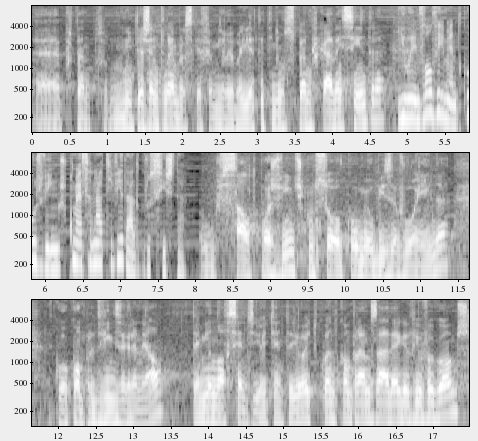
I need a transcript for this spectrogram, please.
Uh, portanto, muita gente lembra-se que a família Baeta tinha um supermercado em Sintra. E o envolvimento com os vinhos começa na atividade grossista. O salto para os vinhos começou com o meu bisavô ainda, com a compra de vinhos a granel, em 1988, quando comprámos a adega Viúva Gomes,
